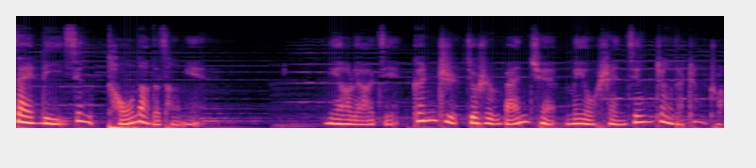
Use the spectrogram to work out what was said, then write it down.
在理性头脑的层面，你要了解根治就是完全没有神经症的症状。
